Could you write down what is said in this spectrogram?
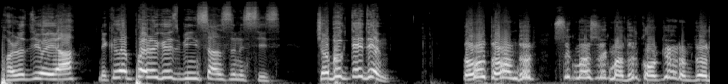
Para diyor ya. Ne kadar para göz bir insansınız siz. Çabuk dedim. Tamam tamam dur. Sıkma sıkma dur korkuyorum dur.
